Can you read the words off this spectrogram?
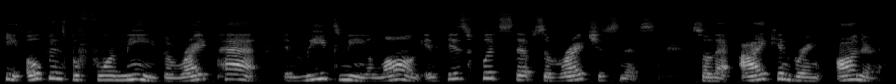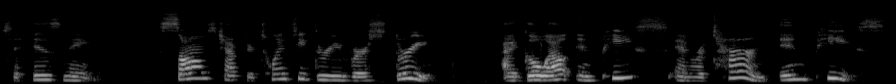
He opens before me the right path and leads me along in his footsteps of righteousness so that I can bring honor to his name. Psalms chapter 23, verse 3 I go out in peace and return in peace,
